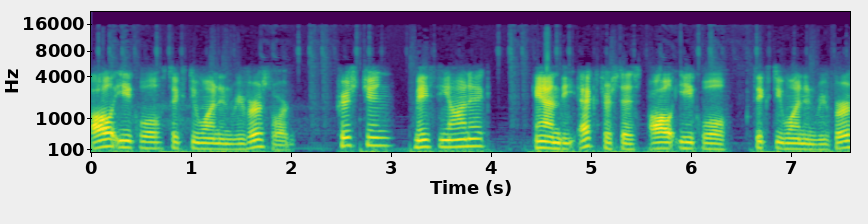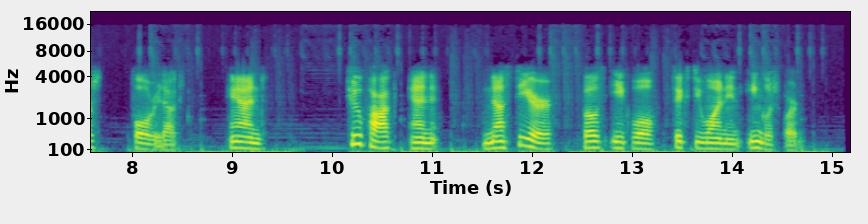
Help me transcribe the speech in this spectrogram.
all equal 61 in reverse order. Christian, Messianic, and The Exorcist all equal 61 in reverse full reduction. And Tupac and Nasir both equal 61 in English order.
